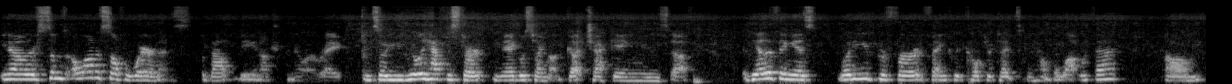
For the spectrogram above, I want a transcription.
you know, there's some, a lot of self awareness about being an entrepreneur, right? And so you really have to start, Meg was talking about gut checking and stuff. The other thing is, what do you prefer? Thankfully, culture types can help a lot with that. Um,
